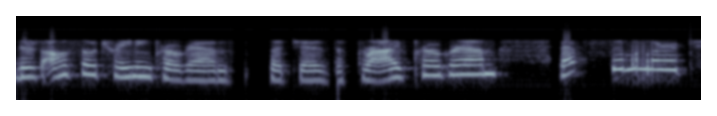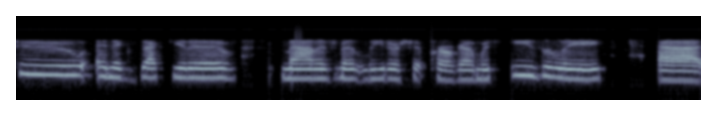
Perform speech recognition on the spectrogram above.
There's also training programs such as the Thrive program that's similar to an executive management leadership program, which easily at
